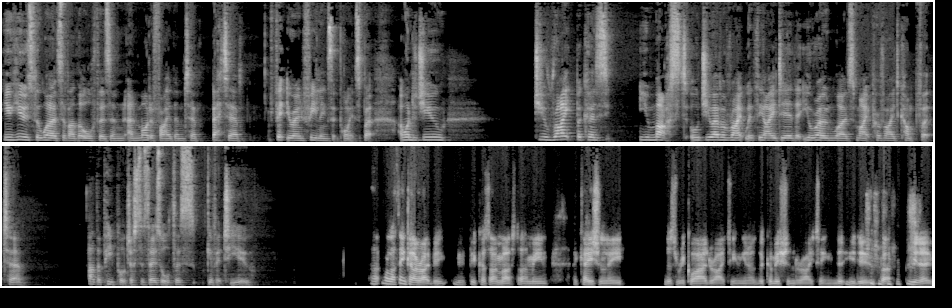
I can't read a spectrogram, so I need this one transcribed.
you use the words of other authors and, and modify them to better fit your own feelings at points. But I wondered, you do you write because you must, or do you ever write with the idea that your own words might provide comfort to other people, just as those authors give it to you? Uh, well, I think I write be, because I must. I mean, occasionally there's required writing, you know, the commissioned writing that you do. But you know,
